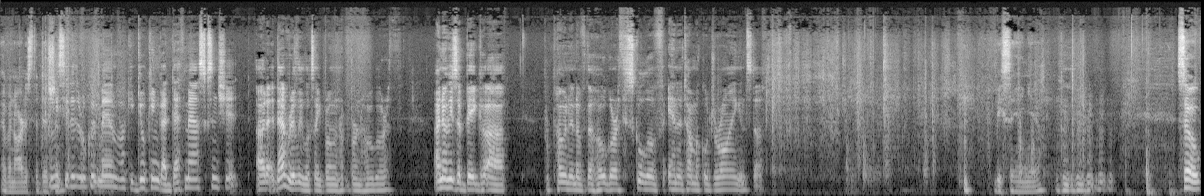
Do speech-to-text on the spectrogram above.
of an artist edition. Let me see this real quick, man. Fucking Gil Kane got death masks and shit. Uh, that, that really looks like Burne, Burne Hogarth. I know he's a big uh, proponent of the Hogarth school of anatomical drawing and stuff. be seeing you. so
